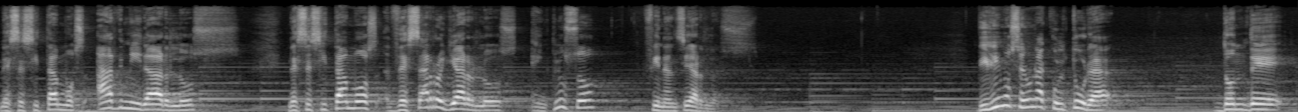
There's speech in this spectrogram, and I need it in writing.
necesitamos admirarlos, necesitamos desarrollarlos e incluso financiarlos. Vivimos en una cultura donde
